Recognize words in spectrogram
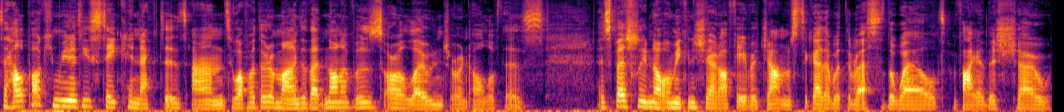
to help our community stay connected and to offer the reminder that none of us are alone during all of this especially not when we can share our favourite jams together with the rest of the world via this show.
